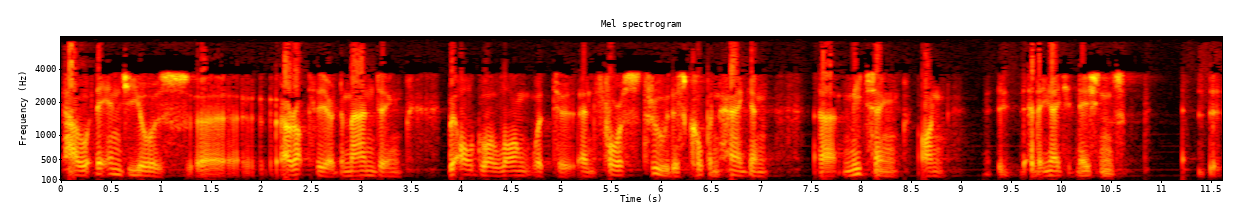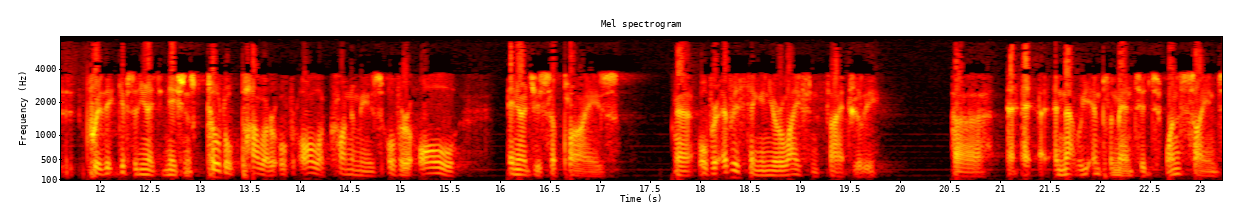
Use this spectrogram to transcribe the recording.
how the NGOs uh, are up there demanding we all go along with to enforce through this Copenhagen meeting on at the United Nations, where it gives the United Nations total power over all economies, over all energy supplies, uh, over everything in your life, in fact, really. Uh, and that we implemented, one signed,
